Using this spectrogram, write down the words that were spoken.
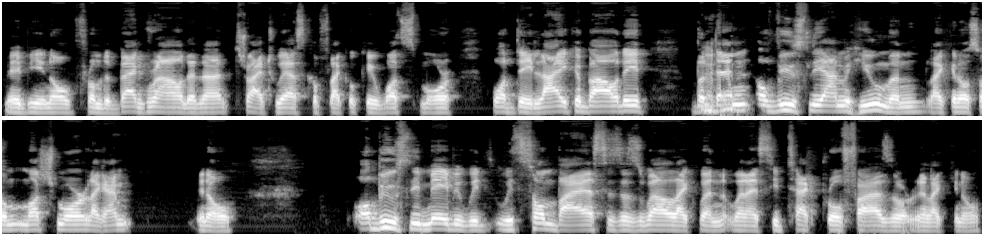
maybe you know from the background and I try to ask of like okay what's more what they like about it but mm-hmm. then obviously I'm a human like you know so much more like I'm you know obviously maybe with with some biases as well like when when i see tech profiles or like you know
